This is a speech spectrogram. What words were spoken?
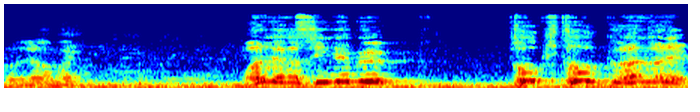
それでは参り我らが信玄部時とご覧あれ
